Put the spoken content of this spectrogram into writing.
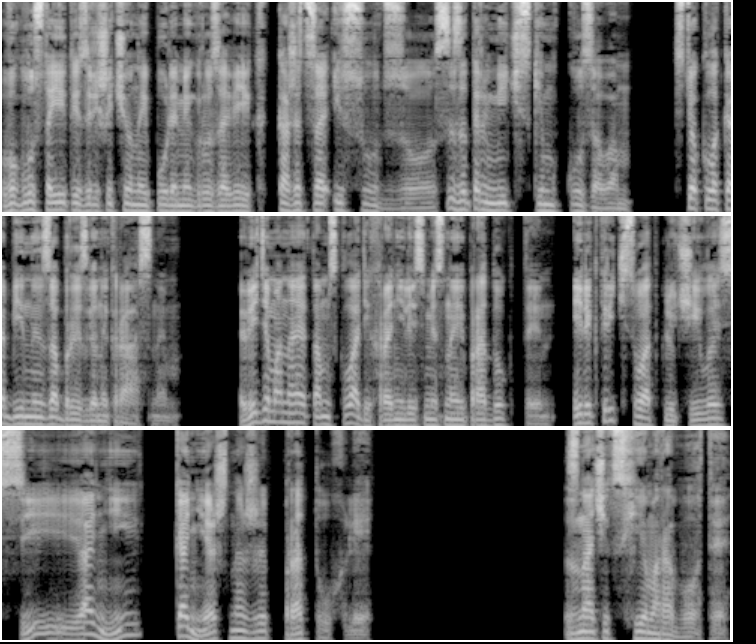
В углу стоит изрешеченный пулями грузовик, кажется, Исудзу, с изотермическим кузовом. Стекла кабины забрызганы красным. Видимо, на этом складе хранились мясные продукты. Электричество отключилось, и они, конечно же, протухли. Значит, схема работы.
